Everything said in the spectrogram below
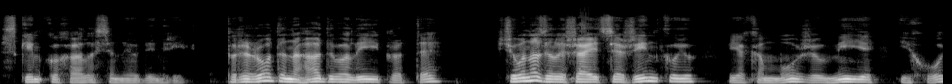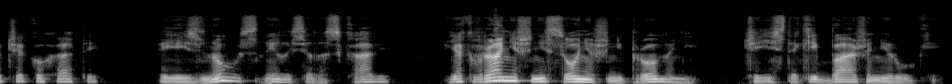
з ким кохалася не один рік. Природа нагадувала їй про те, що вона залишається жінкою, яка може, вміє і хоче кохати, і їй знову снилися ласкаві, як вранішні соняшні промені, чиїсь такі бажані руки.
